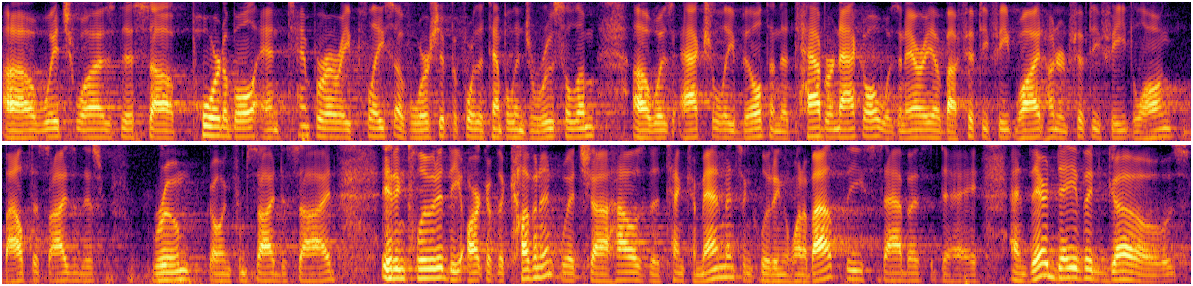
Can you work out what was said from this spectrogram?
uh, which was this uh, portable and temporary place of worship before the temple in Jerusalem uh, was actually built. And the tabernacle was an area about 50 feet wide, 150 feet long, about the size of this room going from side to side. It included the Ark of the Covenant, which uh, housed the Ten Commandments, including the one about the Sabbath day. And there David goes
